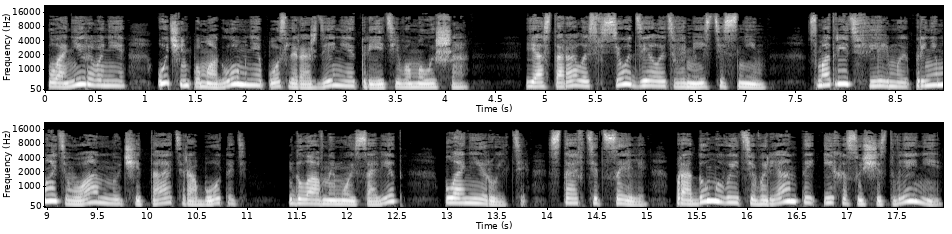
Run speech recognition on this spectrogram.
Планирование очень помогло мне после рождения третьего малыша. Я старалась все делать вместе с ним. Смотреть фильмы, принимать ванну, читать, работать. Главный мой совет — планируйте, ставьте цели, продумывайте варианты их осуществления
